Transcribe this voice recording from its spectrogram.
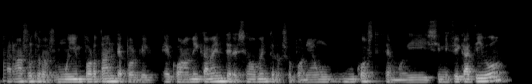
para nosotros muy importante porque económicamente en ese momento nos suponía un, coste muy significativo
